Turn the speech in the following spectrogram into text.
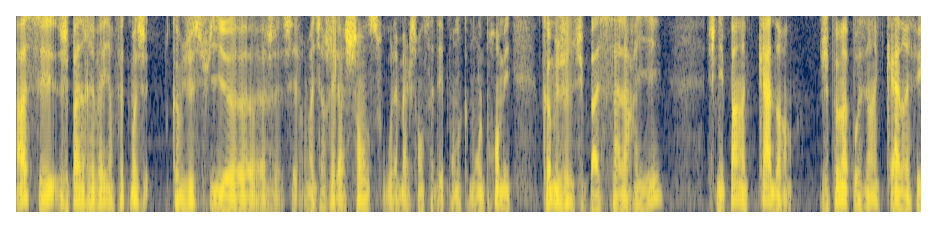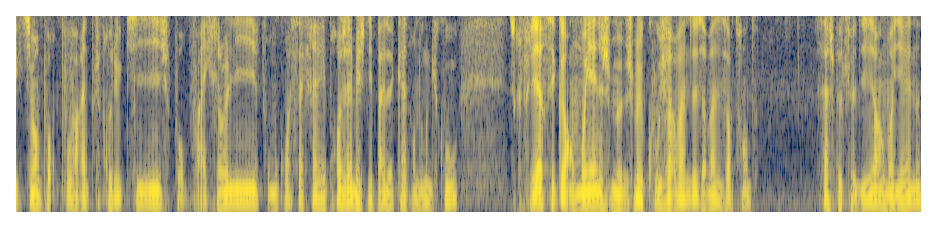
Ah, c'est, j'ai pas de réveil en fait. Moi, comme je suis, euh, on va dire, j'ai la chance ou la malchance, ça dépend de comment on le prend. Mais comme je ne suis pas salarié, je n'ai pas un cadre. Je peux m'imposer un cadre effectivement pour pouvoir être plus productif, pour pouvoir écrire le livre, pour me consacrer à mes projets, mais je n'ai pas de cadre. Donc du coup, ce que je peux dire, c'est qu'en moyenne, je me, je me couche vers 22h, 22h30. Ça, je peux te le dire en moyenne.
